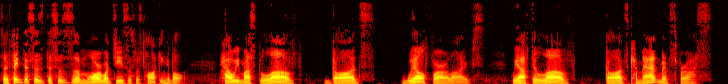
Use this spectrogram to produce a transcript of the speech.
So I think this is this is uh, more what Jesus was talking about, how we must love God's will for our lives. We have to love God's commandments for us.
